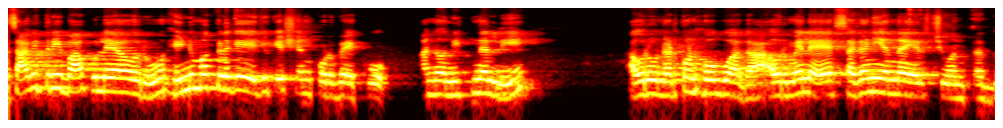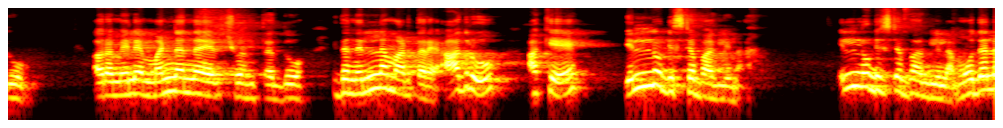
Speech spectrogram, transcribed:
ಸಾವಿತ್ರಿ ಬಾಪುಲೆ ಅವರು ಹೆಣ್ಣು ಮಕ್ಕಳಿಗೆ ಎಜುಕೇಶನ್ ಕೊಡಬೇಕು ಅನ್ನೋ ನಿಟ್ಟಿನಲ್ಲಿ ಅವರು ನಡ್ಕೊಂಡು ಹೋಗುವಾಗ ಅವ್ರ ಮೇಲೆ ಸಗಣಿಯನ್ನ ಎರಚುವಂಥದ್ದು ಅವರ ಮೇಲೆ ಮಣ್ಣನ್ನ ಎರಚುವಂಥದ್ದು, ಇದನ್ನೆಲ್ಲ ಮಾಡ್ತಾರೆ. ಆದ್ರೂ ಆಕೆ ಎಲ್ಲೂ ಡಿಸ್ಟರ್ಬ್ ಆಗ್ಲಿಲ್ಲ. ಎಲ್ಲೂ ಡಿಸ್ಟರ್ಬ್ ಆಗ್ಲಿಲ್ಲ. ಮೊದಲ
